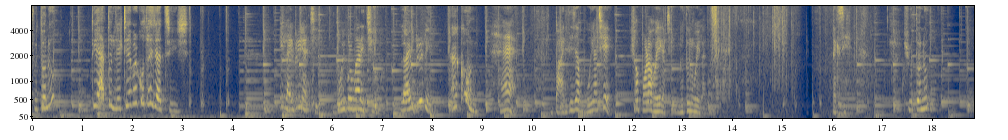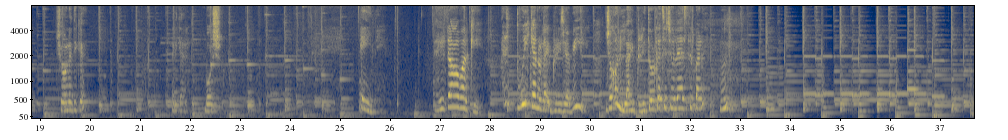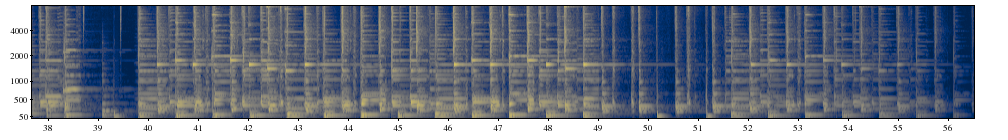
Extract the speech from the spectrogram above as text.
সুতনু তুই এত লেটে আবার কোথায় যাচ্ছিস? এই লাইব্রেরি আছি বই পড়বার ইচ্ছে হলো। লাইব্রেরি এখন? হ্যাঁ বাড়িতে যা বই আছে সব পড়া হয়ে গেছে নতুন বই লাগবে। ট্যাক্সি সুতনু শোন এদিকে। এদিকে বস। এই নে এইটা আবার কি? তুই কেন লাইব্রেরি যাবি? যখন লাইব্রেরি তোর কাছে চলে আসতে পারে হুম?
